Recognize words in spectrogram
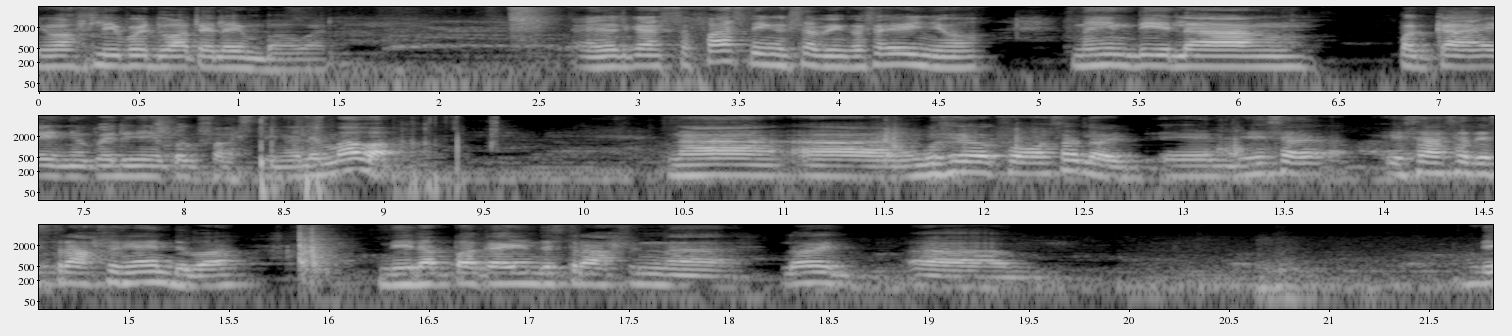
Yung mga flavored water lang yung bawal. And then sa fasting, sabihin ko sa inyo, na hindi lang pagkain yung pwede niya pag-fasting. Halimbawa, na uh, gusto niyo mag-focus sa Lord, and isa, isa sa distraction ngayon, di ba? Hindi lang pagkain yung distraction na, Lord, um, hindi,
